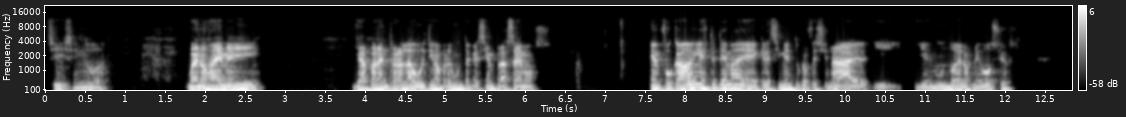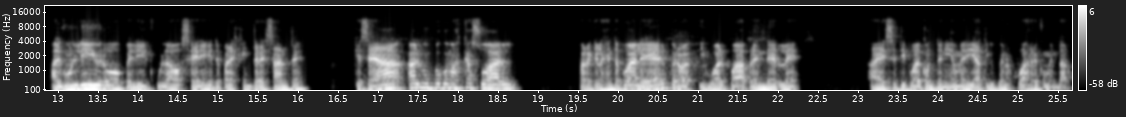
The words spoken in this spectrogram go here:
Sí, sin duda. Bueno, Jaime, y ya para entrar a la última pregunta que siempre hacemos, enfocado en este tema de crecimiento profesional y, y el mundo de los negocios, algún libro, película o serie que te parezca interesante, que sea algo un poco más casual para que la gente pueda leer, pero igual pueda aprenderle a ese tipo de contenido mediático que nos puedas recomendar.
